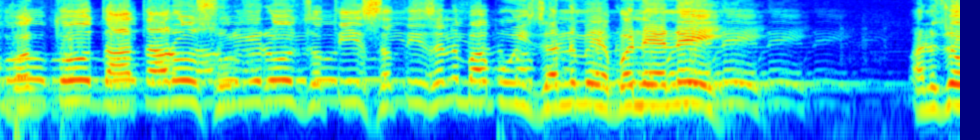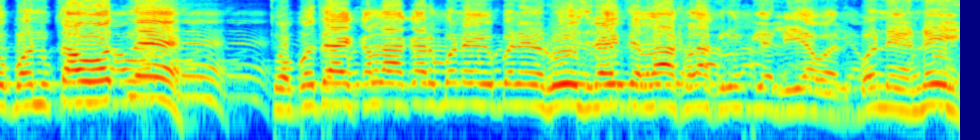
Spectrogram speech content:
ભક્તો, દાતારો, સુરવીરો, જતી સતી છે ને બાપુ એ જન્મે, બને નહીં. અને જો બનતા હોત ને, તો બધા કલાકાર બને બને, રોજ રાતે લાખ લાખ રૂપિયા લઈ આવે બને નહીં.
